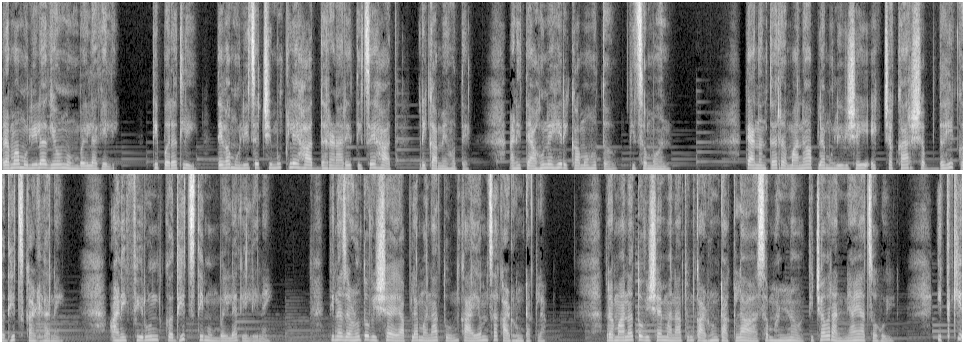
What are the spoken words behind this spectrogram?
रमा मुलीला घेऊन मुंबईला गेली. ती परतली तेव्हा मुलीचे चिमुकले हात धरणारे तिचे हात रिकामे होते. आणि त्याहूनही रिकामं होतं तिचं मन. त्यानंतर रमानं आपल्या मुलीविषयी एक चकार शब्दही कधीच काढला नाही आणि फिरून कधीच ती मुंबईला गेली नाही. तिनं जणू तो विषय आपल्या मनातून कायमचा काढून टाकला. रमानं तो विषय मनातून काढून टाकला असं म्हणणं तिच्यावर अन्यायाचं होईल. इतकी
